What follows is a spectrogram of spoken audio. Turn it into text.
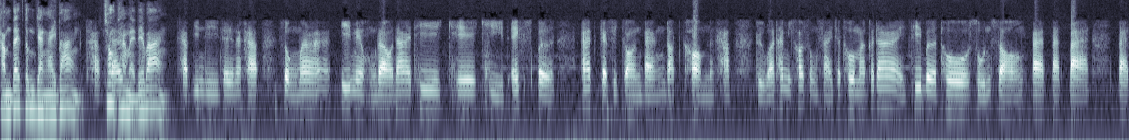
ทำได้ตรงยังไงบ้างครับช่องได้ทางไหนได้บ้าง ครับยินดีเลยนะครับ ส่งมาอีเมลของเราได้ที่ k expert at กสิกร bank com นะครับ หรือว่าถ้ามีข้อสงสัยจะโทรมาก็ได้ที่เบอร์โทร 0 2 8 8 8 8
